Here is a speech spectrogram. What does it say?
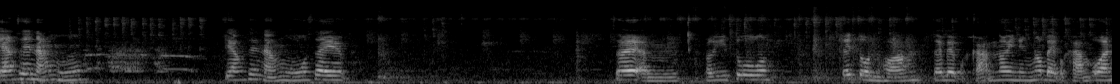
กงใส่หนังหมู แกงใส่หนังหมูใส่ ใส่อันผักอีตูใส่ต้นหอม ใส่ใบมะขามหน่อยหนึ่งเนาะใบมะขามอ่อน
